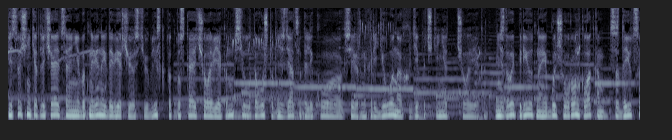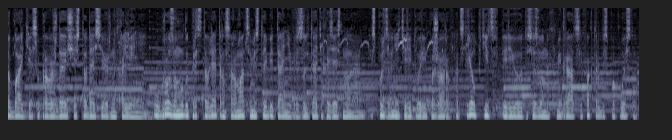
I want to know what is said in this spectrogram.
Песочники отличаются необыкновенной доверчивостью, близко подпуская человека, ну, в силу того, что гнездятся далеко в северных регионах, где почти нет человека. В гнездовой период наибольший урон кладкам создают собаки, сопровождающие стада северных оленей. Угрозу могут представлять трансформация места обитания в результате хозяйственного использования территории пожаров, отстрел птиц в период сезонных миграций, фактор беспокойства.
